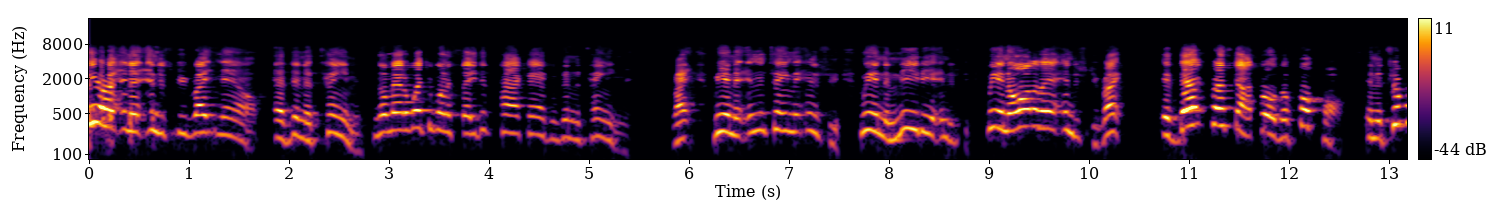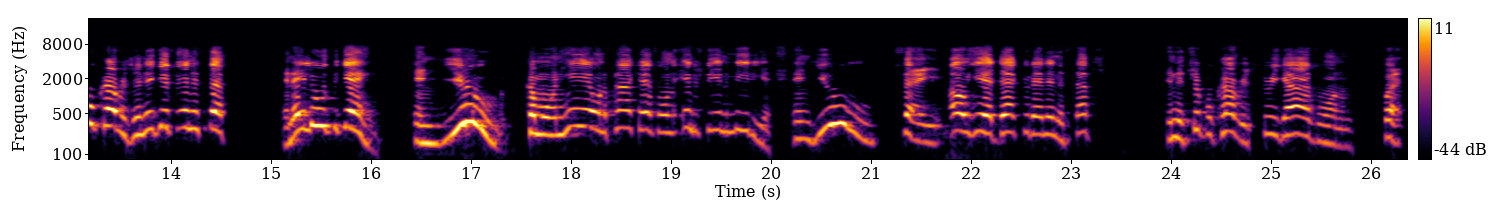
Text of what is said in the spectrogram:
we are in an industry right now as entertainers. No matter what you want to say, this podcast is entertainment, right? We're in the entertainment industry. We're in the media industry. We're in all of that industry, right? If Dak Prescott throws a football in the triple coverage and it gets intercepted and they lose the game, and you come on here on the podcast on the industry and the media, and you say, "Oh yeah, Dak threw that interception in the triple coverage, three guys on him, but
